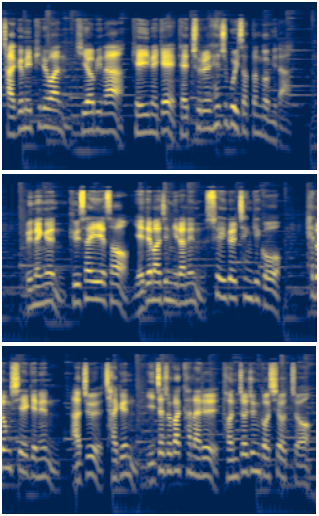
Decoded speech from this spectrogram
자금이 필요한 기업이나 개인에게 대출을 해주고 있었던 겁니다. 은행은 그 사이에서 예대마진이라는 수익을 챙기고 해동 씨에게는 아주 작은 이자 조각 하나를 던져준 것이었죠.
